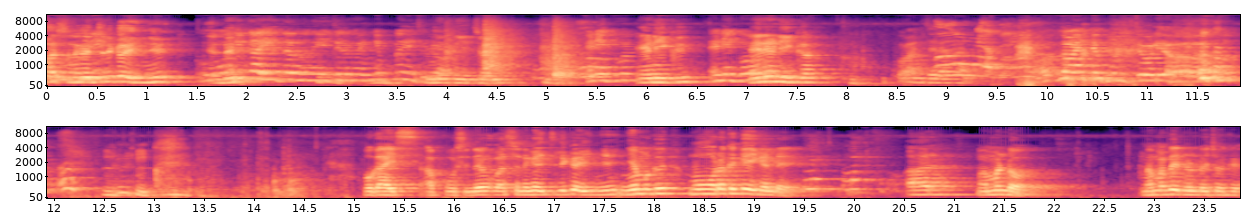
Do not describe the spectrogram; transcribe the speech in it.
ഭക്ഷണം കഴിച്ചിട്ട് കഴിഞ്ഞ്. എന്റെ നീ നീച്ചോ. എണീക്ക്. അപ്പൊ ഗൈസ് അപ്പൂസിന്റെ ഭക്ഷണം കഴിച്ചിൽ കഴിഞ്ഞ് ഇനി നമുക്ക് മോറൊക്കെ കഴിക്കണ്ടേ? ആരാ? മമ്മണ്ടോ? മമ്മ പേരുണ്ടോ ചോക്ക്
